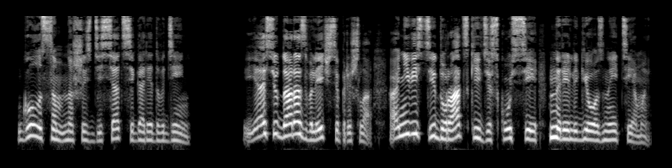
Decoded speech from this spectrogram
голосом на шестьдесят сигарет в день. «Я сюда развлечься пришла, а не вести дурацкие дискуссии на религиозные темы».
